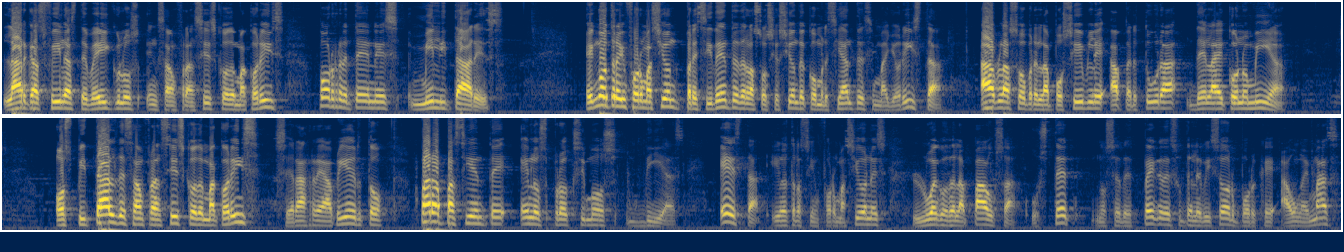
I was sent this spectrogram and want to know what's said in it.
largas filas de vehículos en San Francisco de Macorís por retenes militares. En otra información, presidente de la Asociación de Comerciantes y Mayorista habla sobre la posible apertura de la economía. Hospital de San Francisco de Macorís será reabierto para paciente en los próximos días. Esta y otras informaciones luego de la pausa. Usted no se despegue de su televisor porque aún hay más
